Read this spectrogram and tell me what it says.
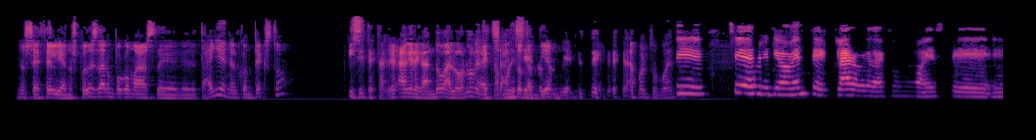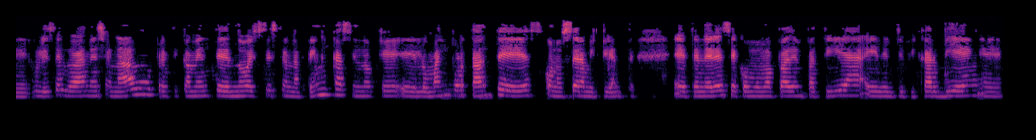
No sé, Celia, ¿nos puedes dar un poco más de, de detalle en el contexto? Y si te está agregando valor lo que te Exacto, estamos diciendo también. también. Por supuesto. Sí, sí, definitivamente, claro, ¿verdad? Como este eh, Ulises lo ha mencionado, prácticamente no existe una técnica, sino que eh, lo más importante es conocer a mi cliente. Eh, tener ese como mapa de empatía e identificar bien, eh,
